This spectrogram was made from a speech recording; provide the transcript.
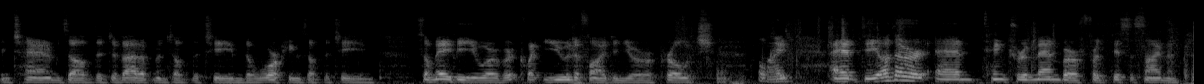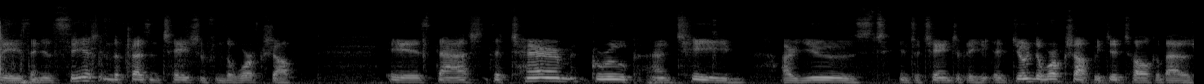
in terms of the development of the team, the workings of the team. So maybe you were quite unified in your approach. Okay. Uh, the other um, thing to remember for this assignment, please, and you'll see it in the presentation from the workshop, is that the term group and team are used interchangeably. Uh, During the workshop, we did talk about,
